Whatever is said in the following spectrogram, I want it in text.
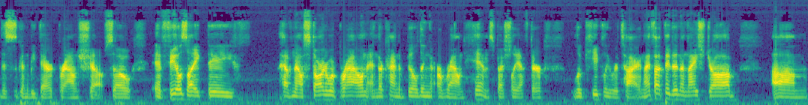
this is going to be Derrick Brown's show. So it feels like they have now started with Brown, and they're kind of building around him, especially after Luke Kuechly retired. And I thought they did a nice job. Um,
